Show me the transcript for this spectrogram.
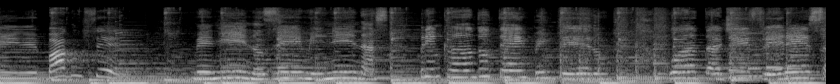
e bagunceiro. Meninos e meninas brincando o tempo inteiro. Quanta diferença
